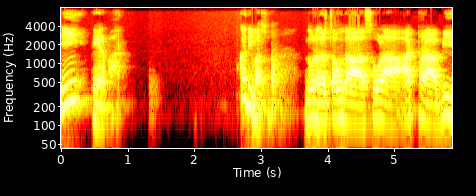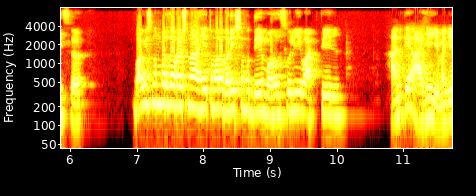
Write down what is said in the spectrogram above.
ही फेरफार. कधीपासून? दोन हजार चौदा सोळा अठरा वीस बावीस नंबरचा प्रश्न आहे तुम्हाला बरेचसे मुद्दे महसुली वाटतील. आणि ते आहे म्हणजे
